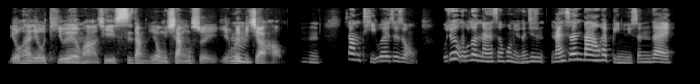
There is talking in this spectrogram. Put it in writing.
流汗、有体味的嗯话，其实适当用香水也会比嗯较好。嗯，像体味这种，我觉得无论男生或女生，其实男生当然会比女生在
